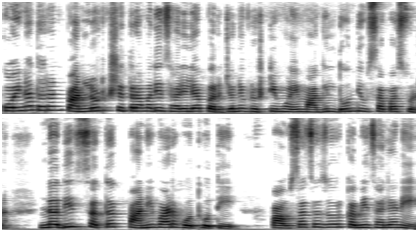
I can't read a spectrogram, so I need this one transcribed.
कोयना धरण पाणलोट क्षेत्रामध्ये झालेल्या पर्जन्यवृष्टीमुळे मागील दोन दिवसापासून नदीत सतत पाणी वाढ होत होती. पावसाचा जोर कमी झाल्याने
